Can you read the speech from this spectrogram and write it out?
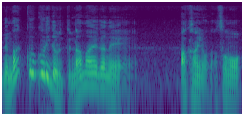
で、マックグリドルって名前がね、あかんよな。その、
